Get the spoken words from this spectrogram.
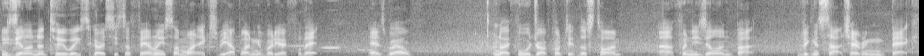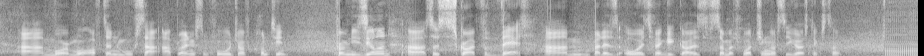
New Zealand in two weeks to go see some family so I might actually be uploading a video for that as well. No four-wheel drive content this time uh, for New Zealand but if we can start travelling back uh, more and more often we'll start uploading some four-wheel drive content from New Zealand uh, so subscribe for that um, but as always thank you guys so much for watching I'll see you guys next time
